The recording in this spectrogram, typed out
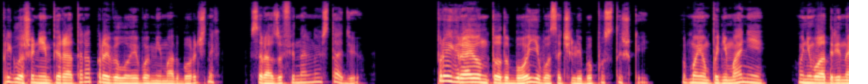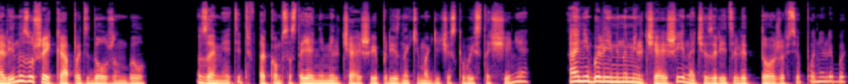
Приглашение императора провело его мимо отборочных сразу в финальную стадию. Проиграя он тот бой, его сочли бы пустышкой. В моем понимании, у него адреналин из ушей капать должен был. Заметить в таком состоянии мельчайшие признаки магического истощения, они были именно мельчайшие, иначе зрители тоже все поняли бы.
